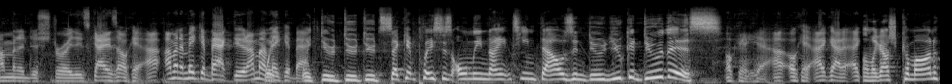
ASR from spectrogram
I'm gonna destroy these guys. Okay, I- I'm gonna make it back, dude. I'm gonna make it back. wait, dude, dude, dude. Second place is only 19,000, dude. You could do this. Okay, yeah. Uh, okay, I got it. I- Oh my gosh, come on,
